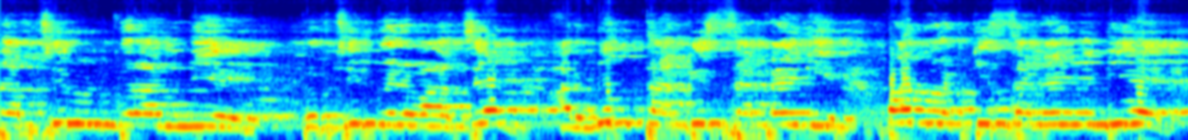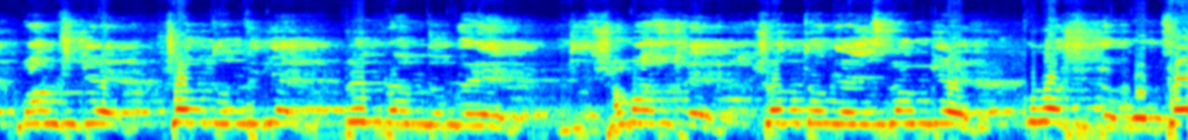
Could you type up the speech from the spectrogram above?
তাফসিরুল কোরআন নিয়ে তফসির করে বেড়াচ্ছে আর মিথ্যা কিস্সা কাহিনী পানোয়াট কিস্সা কাহিনী দিয়ে মানুষকে সত্য থেকে বিভ্রান্ত করে সমাজকে, সত্যকে, ইসলামকে কুলসিত করছে।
